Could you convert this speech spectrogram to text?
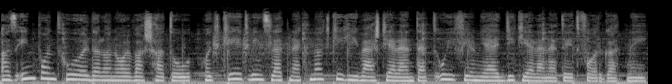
Az in.hu oldalon olvasható, hogy két Winsletnek nagy kihívást jelentett új filmje egyik jelenetét forgatni.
